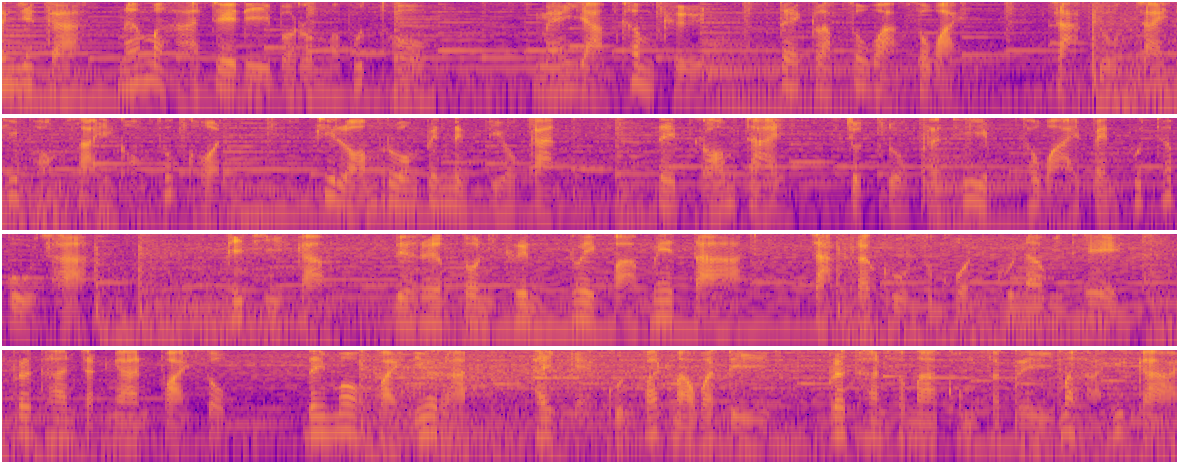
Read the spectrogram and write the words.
บรรยากาศน้ำมหาเจดีย์บรมพุทโธ แม้ยามค่ำคืน แต่กลับสว่างสวัยจากดวงใจที่ผ่องใสของทุกคนที่หลอมรวมเป็นหนึ่งเดียวกัน ได้พร้อมใจจุดดวงประทีปถวายเป็นพุทธบูชา พิธีกรรมได้เริ่มต้นขึ้นด้วยความเมตตา จากพระครูสุคนคุณาวิเทศ ประธานจัดงานฝ่ายสงฆ์ได้มอบไฟนิรันดร์ให้แก่คุณฟัตมาวตี ประธานสมาคมสตรีมหานิกาย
